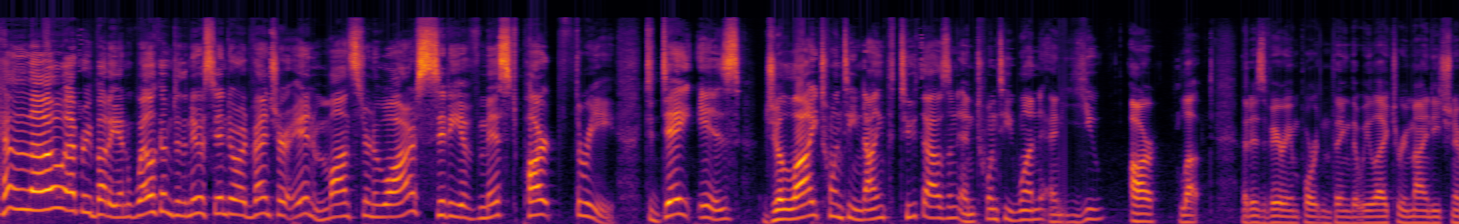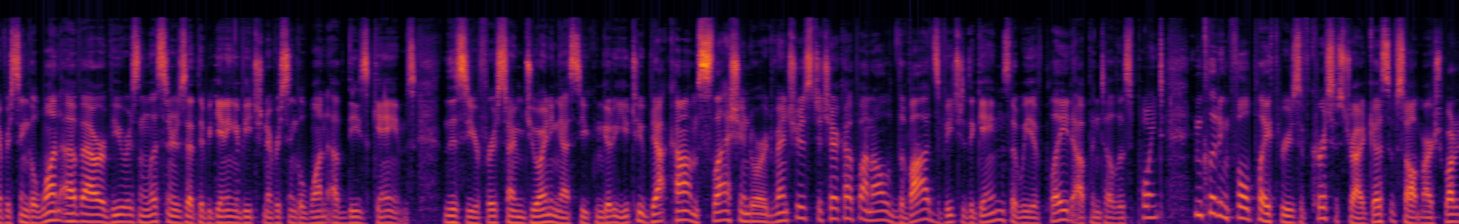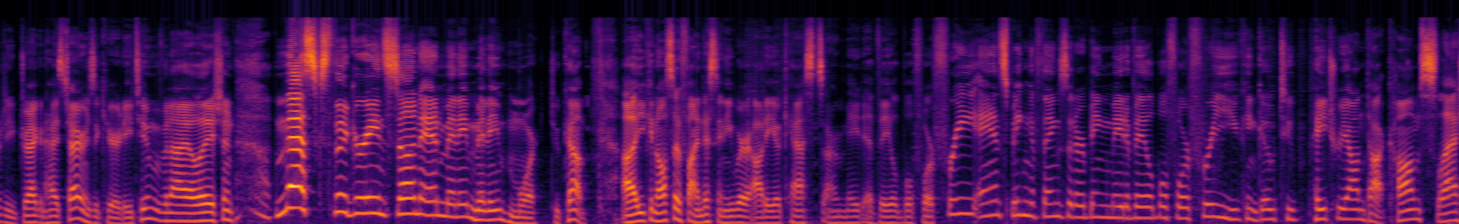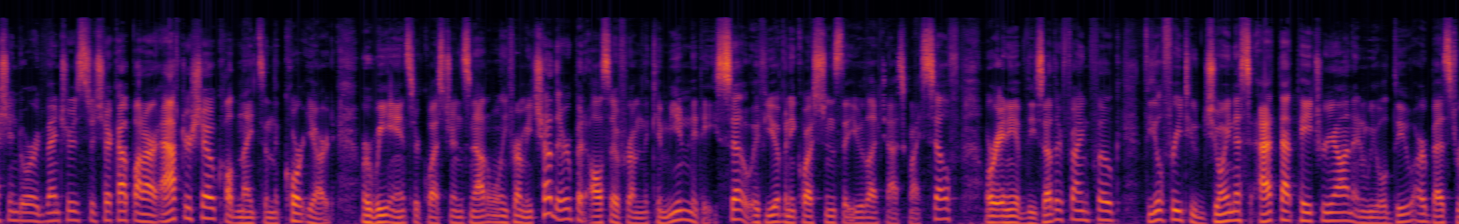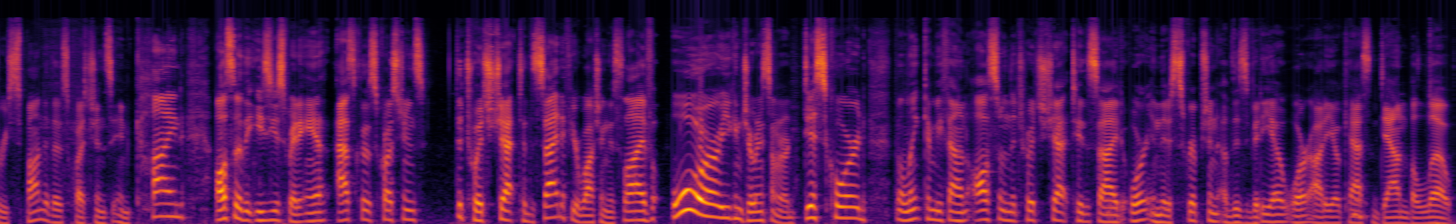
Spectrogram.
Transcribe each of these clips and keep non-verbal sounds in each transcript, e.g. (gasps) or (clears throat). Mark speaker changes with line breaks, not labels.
Hello, everybody, and welcome to the newest indoor adventure in Monster Noir City of Mist Part 3. Today is July 29th, 2021, and you are loved. That is a very important thing that we like to remind each and every single one of our viewers and listeners at the beginning of each and every single one of these games. If this is your first time joining us, you can go to youtube.com slash indoor adventures to check up on all of the VODs of each of the games that we have played up until this point, including full playthroughs of Curse of Strahd, Ghost of Saltmarsh, Waterdeep, Dragon Heist, Tyrant Security, Tomb of Annihilation, Masks the Green Sun, and many, many more to come. Uh, you can also find us anywhere audio casts are made available for free. And speaking of things that are being made available for free, you can go to patreon.com slash indoor adventures to check up on our after show called Nights in the Courtyard, where we answer questions not only from each other, but also from the community. So if you have any questions that you would like to ask myself or any of these other fine folk, feel free to join us at that Patreon and we will do our best to respond to those questions in kind. Also, the easiest way to ask those questions the Twitch chat to the side if you're watching this live, or you can join us on our Discord. The link can be found also in the Twitch chat to the side or in the description of this video or audio cast down below.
